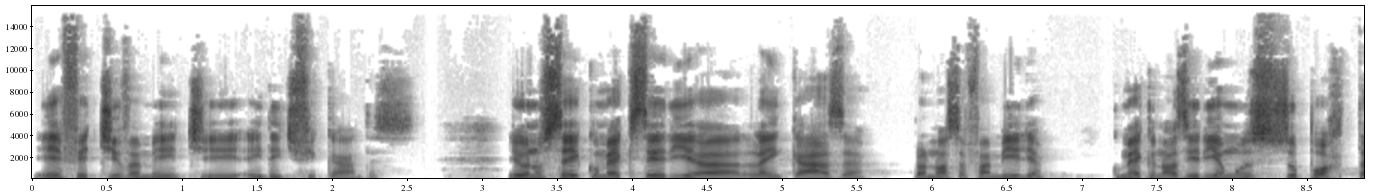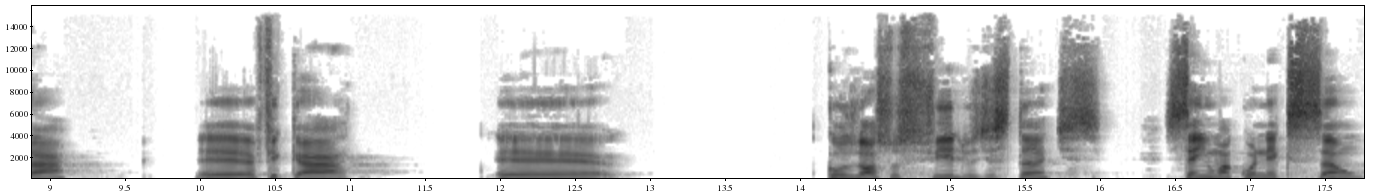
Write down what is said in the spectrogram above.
efetivamente identificadas. Eu não sei como é que seria lá em casa, para nossa família, como é que nós iríamos suportar é, ficar é, com os nossos filhos distantes, sem uma conexão,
